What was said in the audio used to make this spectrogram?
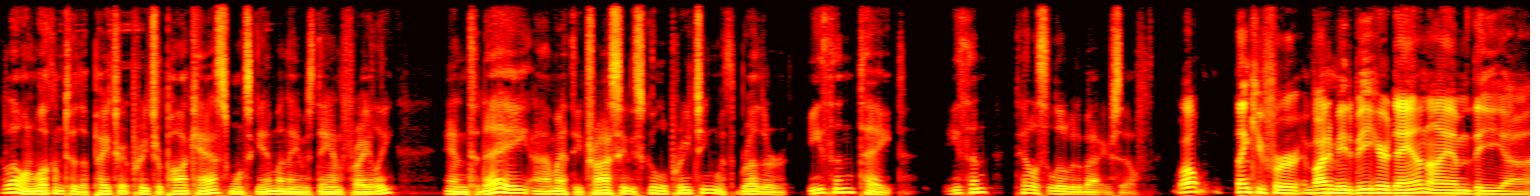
Hello and welcome to the Patriot Preacher Podcast. Once again, my name is Dan Fraley, and today I'm at the Tri City School of Preaching with Brother Ethan Tate. Ethan, tell us a little bit about yourself. Well, thank you for inviting me to be here, Dan. I am the uh,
